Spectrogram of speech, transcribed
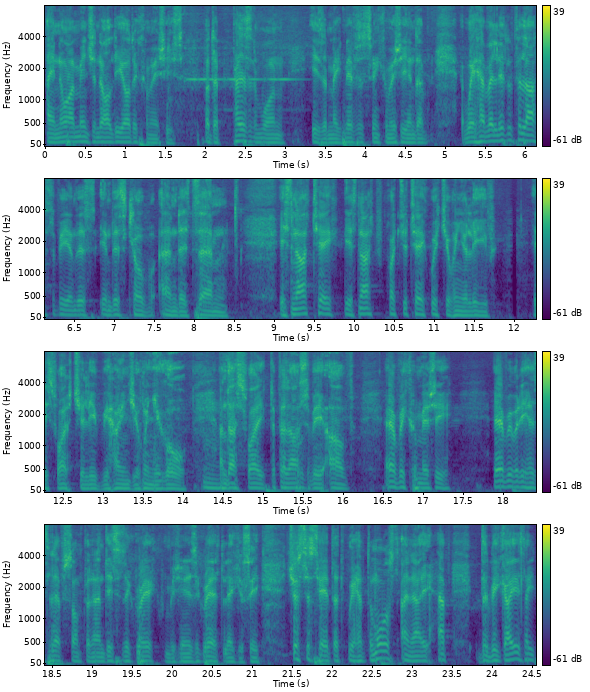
I know I mentioned all the other committees, but the present one is a magnificent committee, and uh, we have a little philosophy in this in this club, and it's um, it's not take it's not what you take with you when you leave. It's what you leave behind you when you go, mm. and that's why the philosophy of every committee Everybody has left something, and this is a great committee, and it's a great legacy. Just to say that we have the most, and I have, there'll be guys like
